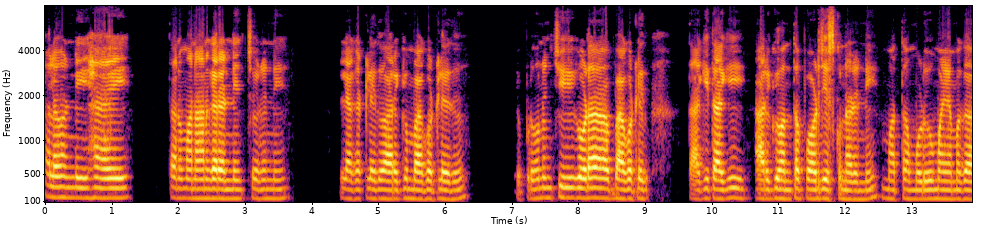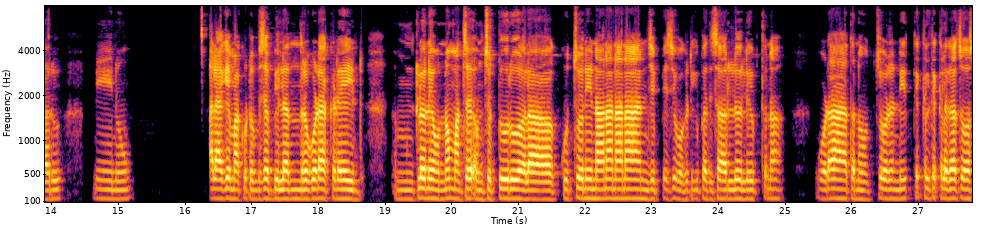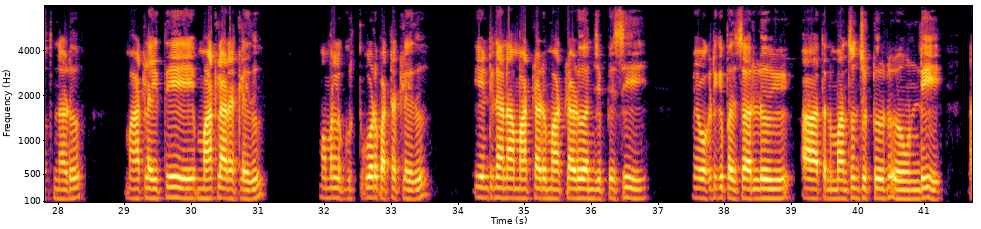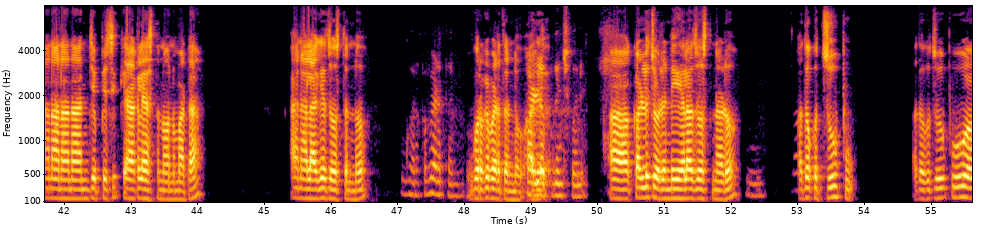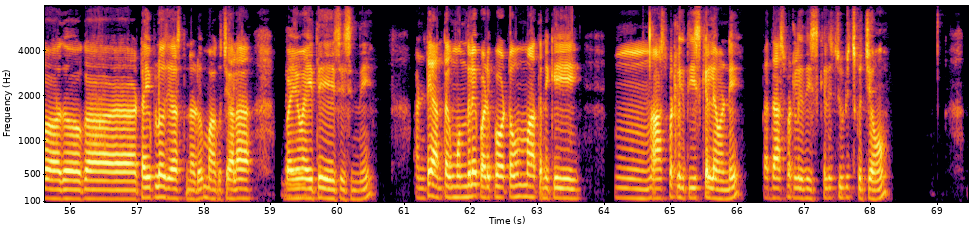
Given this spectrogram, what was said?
Hello అండి hi. తను మా నాన్నగారండి చూడండి. లేగట్లేదు ఆరోగ్యం బాగోట్లేదు. ఎప్పుడో నుంచి కూడా బాగోట్లేదు. తాగి తాగి ఆరోగ్యం అంతా పాడు చేసుకున్నాడండి. మా తమ్ముడు మా అమ్మగారు నేను అలాగే మా కుటుంబ సభ్యులందరూ కూడా అక్కడే ఇంట్లోనే ఉన్నాం. మంచం చుట్టూరు అలా కూర్చొని నానా నానా అని చెప్పేసి ఒకటికి పదిసార్లు లేపుతున్నా కూడా అతను చూడండి తిక్కలు తిక్కలుగా చూస్తున్నాడు. మాటలైతే మాట్లాడట్లేదు. మమ్మల్ని గుర్తు కూడా పట్టట్లేదు. ఏంటి నాన్న మాట్లాడు మాట్లాడు అని చెప్పేసి మేము ఒకటికి పదిసార్లు అతని మంచం చుట్టూ ఉండి నానా నానా అని చెప్పేసి కేకలేస్తున్నాం అన్నమాట. ఆయన అలాగే చూస్తుండు. గొరక పెడతాను గురక పెడుతుండు. కళ్ళు చూడండి ఎలా చూస్తున్నాడో. అదొక చూపు. అదొక చూపు అదొక టైప్లో చేస్తున్నాడు. మాకు చాలా భయం అయితే వేసేసింది. అంటే అంతకు ముందులే పడిపోవటం అతనికి హాస్పిటల్కి తీసుకెళ్ళామండి. పెద్ద హాస్పిటల్కి తీసుకెళ్ళి చూపించుకొచ్చాము.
